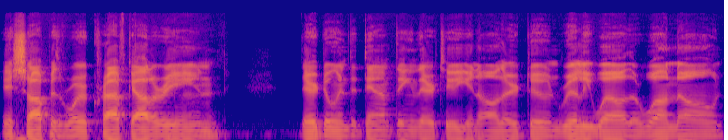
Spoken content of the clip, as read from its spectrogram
his shop is Royal Craft Gallery, and they're doing the damn thing there too. You know, they're doing really well. They're well known.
